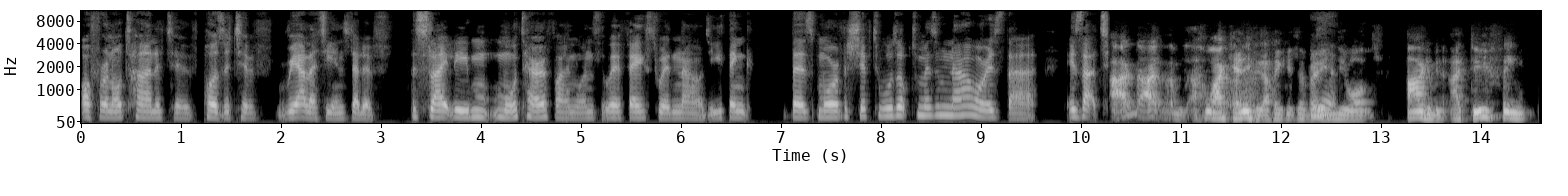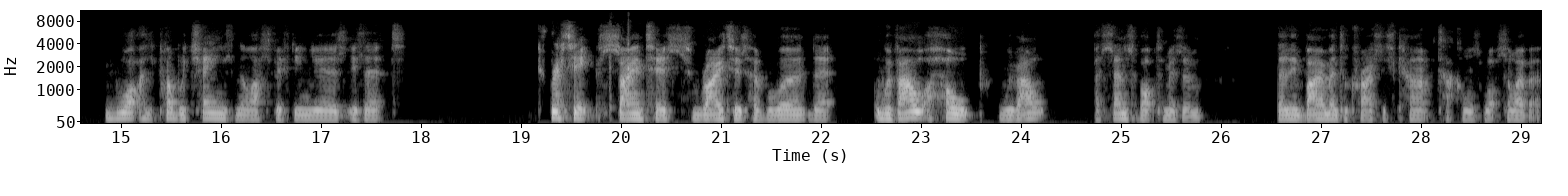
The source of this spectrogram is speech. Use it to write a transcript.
offer an alternative positive reality instead of the slightly more terrifying ones that we're faced with now do you think there's more of a shift towards optimism now or is there is that I, I, um, like anything i think it's a very yeah. nuanced argument i do think what has probably changed in the last 15 years is that critics scientists writers have learned that without hope without a sense of optimism then the environmental crisis can't be tackled whatsoever.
